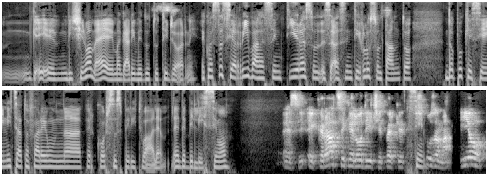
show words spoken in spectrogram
mm, eh, vicino a me e magari vedo tutti i giorni. E questo si arriva a, sentire, a sentirlo soltanto dopo che si è iniziato a fare un uh, percorso spirituale ed è bellissimo. Eh sì, e grazie che lo dici perché sì. scusa, ma io,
